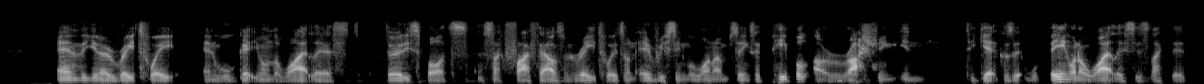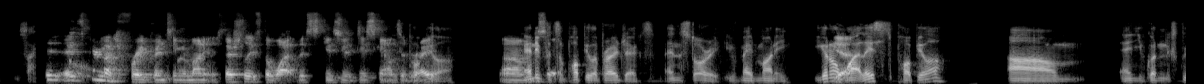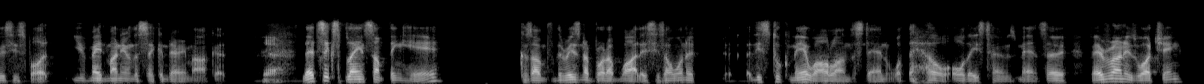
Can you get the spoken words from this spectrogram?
and the, you know retweet and we'll get you on the whitelist. 30 spots. It's like 5,000 retweets on every single one I'm seeing. So people are rushing in to get because being on a whitelist is like the it's like it's pretty much free printing of money, especially if the whitelist gives you a discounted rate. Um, and if so, it's a popular project and the story, you've made money. You get on yeah. a whitelist, it's popular, um, and you've got an exclusive spot. You've made money on the secondary market. Yeah. Let's explain something here, because I the reason I brought up whitelist is I want to. This took me a while to understand what the hell all these terms meant. So for everyone who's watching,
